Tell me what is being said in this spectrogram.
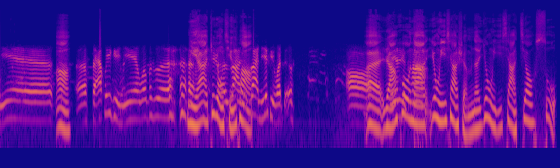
你啊，呃返回给你，我不是你呀、这种 情况，让你给我哦哎，然后呢，用一下什么呢？用一下酵素，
